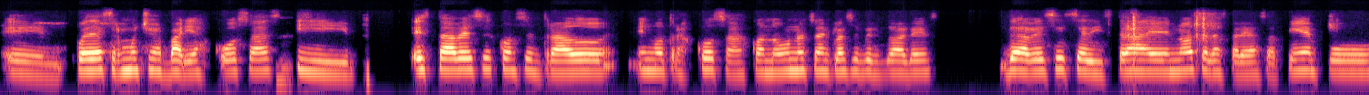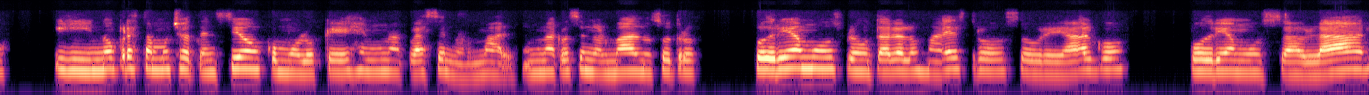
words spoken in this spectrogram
eh, puede hacer muchas varias cosas y está a veces concentrado en otras cosas. Cuando uno está en clases virtuales, de a veces se distrae, no hace las tareas a tiempo y no presta mucha atención como lo que es en una clase normal. En una clase normal nosotros podríamos preguntarle a los maestros sobre algo, podríamos hablar,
